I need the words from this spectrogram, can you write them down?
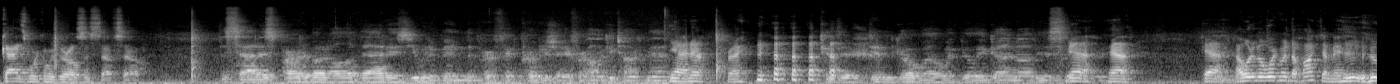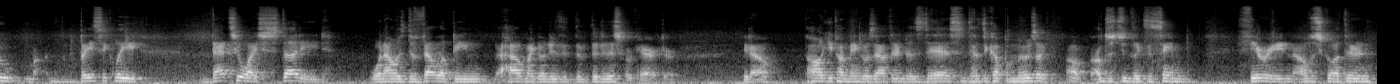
guys working with girls and stuff. So, The saddest part about all of that is you would have been the perfect protege for Honky Tonk Man. yeah, I know, right? Because it didn't go well with Billy Gunn, obviously. Yeah, yeah, yeah. I would have been working with the Honky Tonk Man, who, who basically, that's who I studied when I was developing how am I going to do the, the, the disco character. You know, the Honky Tonk Man goes out there and does this, and does a couple moves. Like, oh, I'll just do like the same theory, and I'll just go out there and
